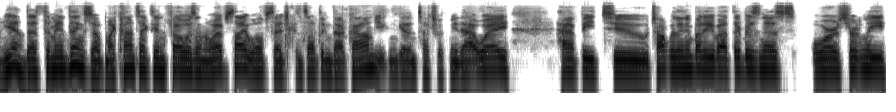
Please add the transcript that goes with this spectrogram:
yeah, that's the main thing. So my contact info is on the website, wolfsedgeconsulting.com. You can get in touch with me that way. Happy to talk with anybody about their business or certainly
